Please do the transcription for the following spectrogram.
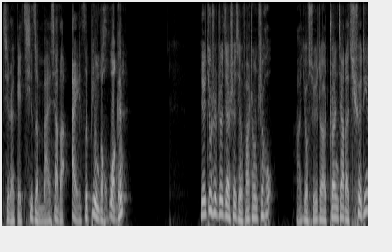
竟然给妻子埋下了艾滋病的祸根。也就是这件事情发生之后啊，又随着专家的确定，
